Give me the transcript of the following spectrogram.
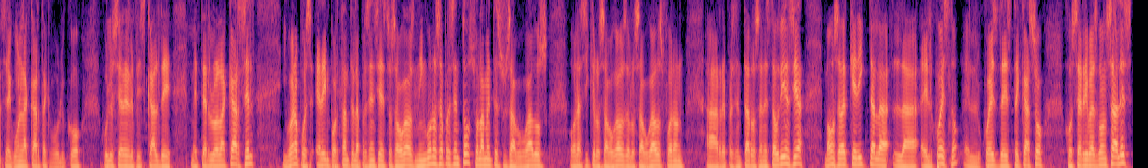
según la carta que publicó Julio Scherer, el fiscal, de meterlo a la cárcel. Y bueno, pues era importante la presencia de estos abogados. Ninguno se presentó, solamente sus abogados, ahora sí que los abogados de los abogados fueron a representarlos en esta audiencia. Vamos a ver qué dicta la- el juez, ¿no? El juez de este caso, José Rivas González,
